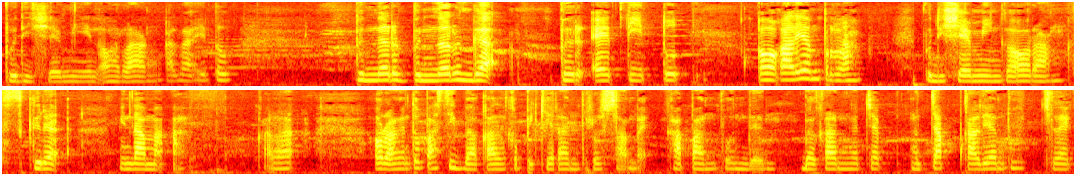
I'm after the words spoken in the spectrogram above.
body shamingin orang karena itu bener-bener nggak beretitude. Kalau kalian pernah body shaming ke orang segera minta maaf. Karena orang itu pasti bakal kepikiran terus sampai kapan pun dan bakal ngecap ngecap kalian tuh jelek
